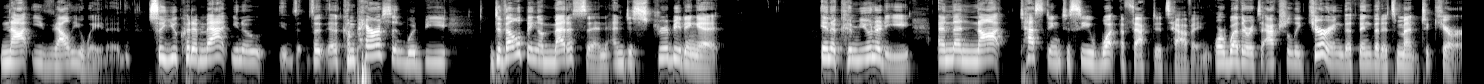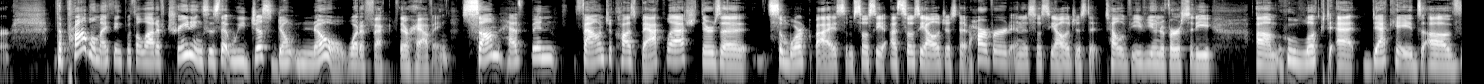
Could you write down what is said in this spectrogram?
not evaluated. So you could imagine, you know, the, a comparison would be developing a medicine and distributing it in a community and then not testing to see what effect it's having or whether it's actually curing the thing that it's meant to cure. The problem, I think, with a lot of trainings is that we just don't know what effect they're having. Some have been found to cause backlash. There's a some work by some soci- a sociologist at Harvard and a sociologist at Tel Aviv University um, who looked at decades of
